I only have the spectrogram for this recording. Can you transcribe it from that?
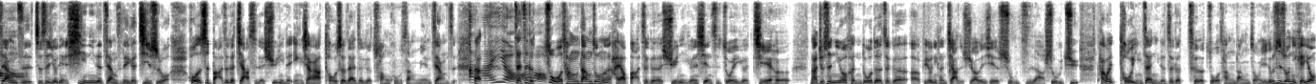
这样子，就是有点细腻的这样子的一个技术哦，或者是把这个驾驶的虚拟的影像，它投射在这个窗户上面这样子。那在这个座舱当中呢，还要把这个虚拟跟现实做一个结合，那就是你有很多的这个呃，比如你可能驾驶需要的一些数字啊、数据，它会投影在你的这个车的座舱当中。也就是说，你可以用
